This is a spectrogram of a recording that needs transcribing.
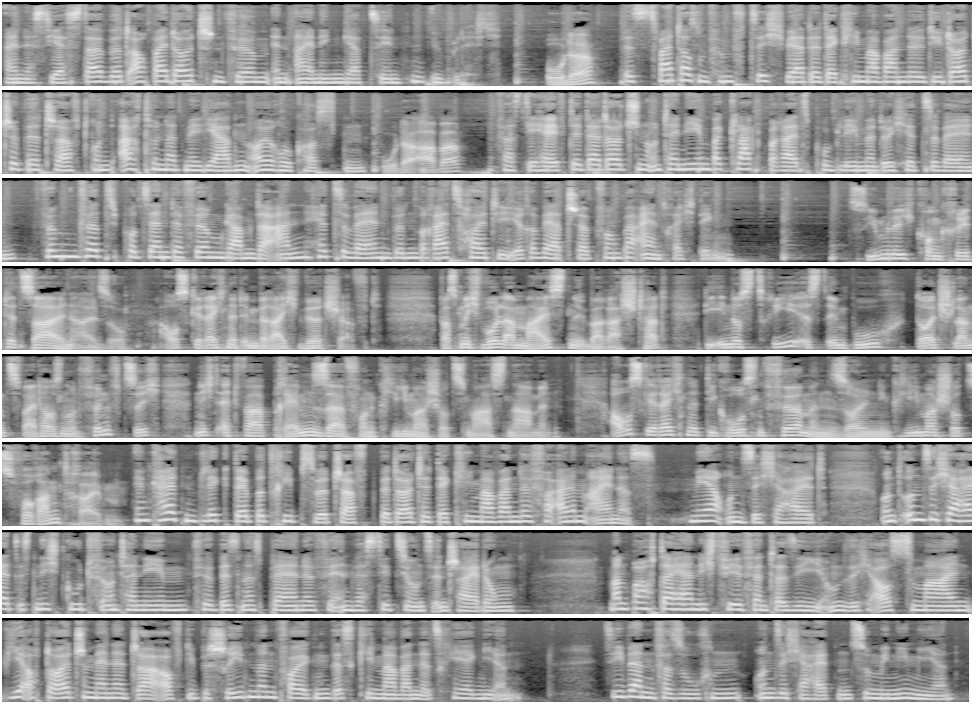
Eine Siesta wird auch bei deutschen Firmen in einigen Jahrzehnten üblich. Oder? Bis 2050 werde der Klimawandel die deutsche Wirtschaft rund 800 Milliarden Euro kosten. Oder aber? Fast die Hälfte der deutschen Unternehmen beklagt bereits Probleme durch Hitzewellen. 45 Prozent der Firmen gaben da an, Hitzewellen würden bereits heute ihre Wertschöpfung beeinträchtigen. Ziemlich konkrete Zahlen also, ausgerechnet im Bereich Wirtschaft. Was mich wohl am meisten überrascht hat, die Industrie ist im Buch Deutschland 2050 nicht etwa Bremser von Klimaschutzmaßnahmen. Ausgerechnet die großen Firmen sollen den Klimaschutz vorantreiben. Im kalten Blick der Betriebswirtschaft bedeutet der Klimawandel vor allem eines. Mehr Unsicherheit. Und Unsicherheit ist nicht gut für Unternehmen, für Businesspläne, für Investitionsentscheidungen. Man braucht daher nicht viel Fantasie, um sich auszumalen, wie auch deutsche Manager auf die beschriebenen Folgen des Klimawandels reagieren. Sie werden versuchen, Unsicherheiten zu minimieren.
